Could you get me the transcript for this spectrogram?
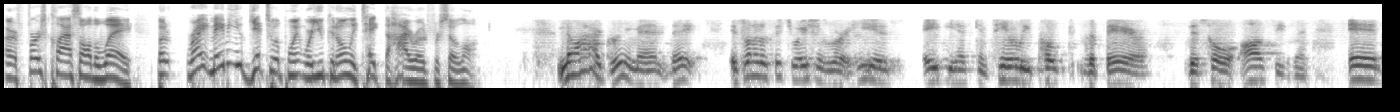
are first class all the way. But right, maybe you get to a point where you can only take the high road for so long. No, I agree, man. They it's one of those situations where he is AB has continually poked the bear this whole off season. And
